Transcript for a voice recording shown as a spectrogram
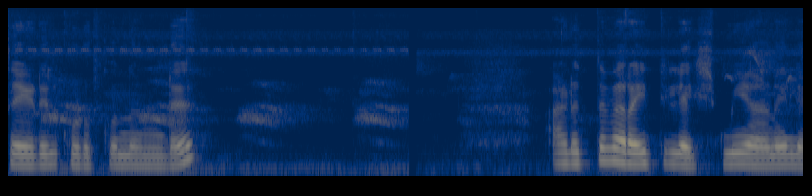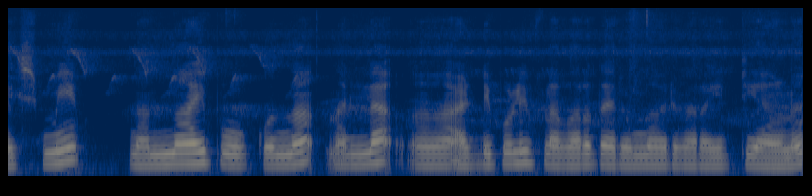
സൈഡിൽ കൊടുക്കുന്നുണ്ട്. അടുത്ത വെറൈറ്റി ലക്ഷ്മിയാണ്. ലക്ഷ്മി നന്നായി പൂക്കുന്ന നല്ല അടിപൊളി ഫ്ലവർ തരുന്ന ഒരു വെറൈറ്റിയാണ്.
